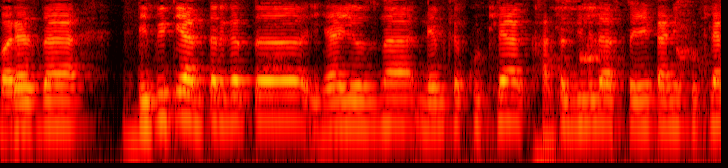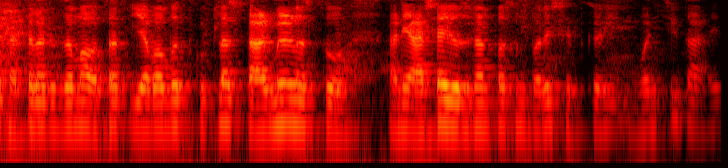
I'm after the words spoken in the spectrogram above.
बऱ्याचदा डीबीटी अंतर्गत ह्या योजना नेमक्या कुठल्या खात्यात दिलेलं असतं एक आणि कुठल्या खात्याला ते जमा होतात याबाबत कुठलाच ताळमेळ नसतो. आणि अशा योजनांपासून बरेच शेतकरी वंचित आहेत.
